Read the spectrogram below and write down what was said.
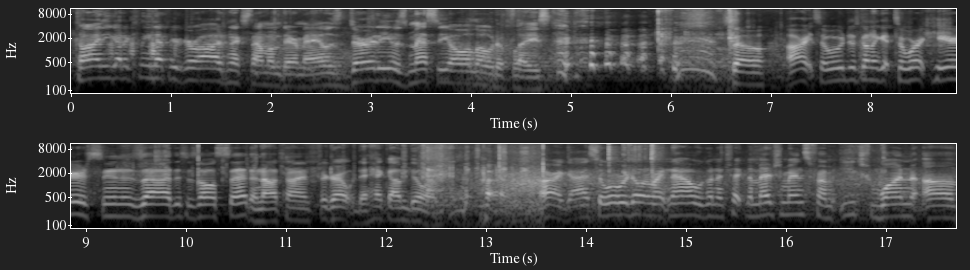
Klein, you gotta clean up your garage next time I'm there, man. It was dirty, it was messy all over the place. so, all right, so we're just gonna get to work here as soon as uh, this is all set, and I'll try and figure out what the heck I'm doing. all right, guys. So what we're doing right now, we're gonna check the measurements from each one of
